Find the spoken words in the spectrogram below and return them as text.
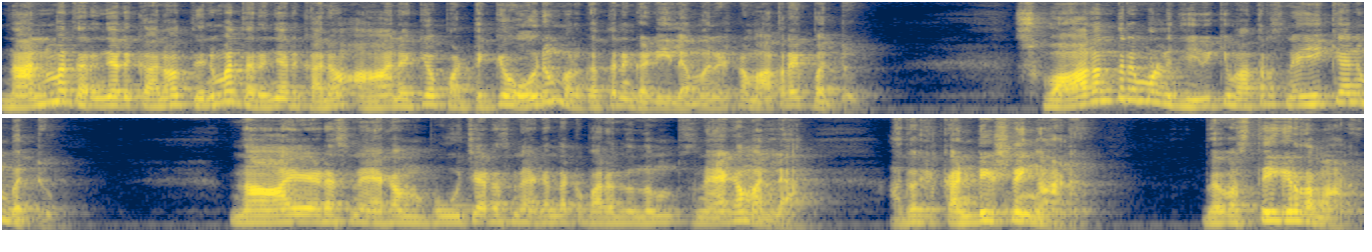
നന്മ തിരഞ്ഞെടുക്കാനോ തിന്മ തിരഞ്ഞെടുക്കാനോ ആനയ്ക്കോ പട്ടിക്കോ ഒരു മൃഗത്തിനും കഴിയില്ല. മനുഷ്യന് മാത്രമേ പറ്റൂ. സ്വാതന്ത്ര്യമുള്ള ജീവിക്ക് മാത്രം സ്നേഹിക്കാനും പറ്റൂ. നായയുടെ സ്നേഹം പൂച്ചയുടെ സ്നേഹം എന്നൊക്കെ പറയുന്നതും സ്നേഹമല്ല. അതൊക്കെ കണ്ടീഷനിങ് ആണ്. വ്യവസ്ഥീകൃതമാണ്.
